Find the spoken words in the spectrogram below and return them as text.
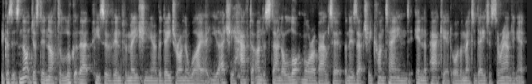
because it's not just enough to look at that piece of information, you know, the data on the wire. You actually have to understand a lot more about it than is actually contained in the packet or the metadata surrounding it.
